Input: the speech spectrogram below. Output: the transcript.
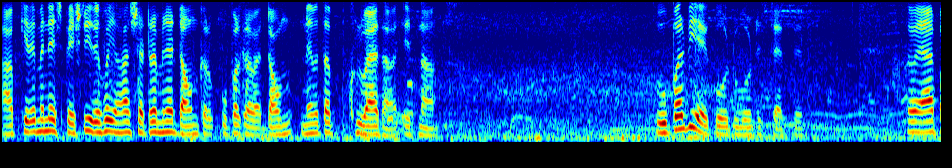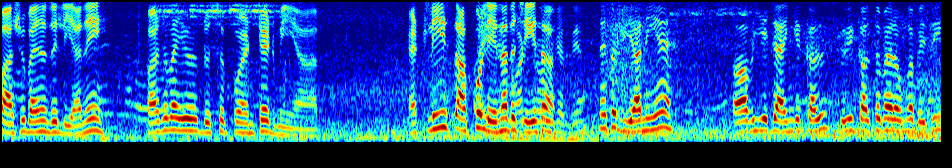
आपके लिए मैंने स्पेशली देखो यहाँ शटर मैंने डाउन कर ऊपर करवाया। डाउन ने मतलब खुलवाया था इतना। ऊपर भी है कोट वोट इस टाइप से। तो यार पाशु भाई ने तो लिया नहीं। पाशु भाई यू डिसअपॉइंटेड मी यार। एटलीस्ट आपको लेना तो चाहिए था। मैंने तो लिया नहीं है। अब ये जाएँगे कल क्योंकि कल तो मैं रहूँगा बिज़ी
